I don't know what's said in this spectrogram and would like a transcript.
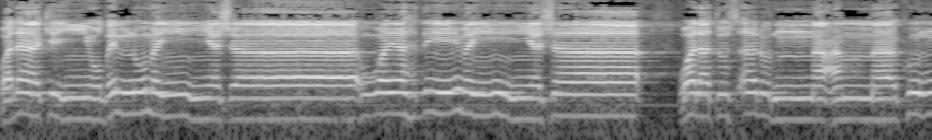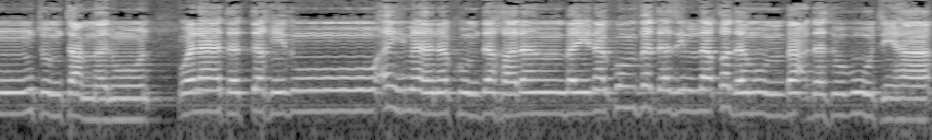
ولكن يضل من يشاء ويهدي من يشاء ولتسألن عما كنتم تعملون ولا تتخذوا أيمانكم دخلا بينكم فتزل قدم بعد ثبوتها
